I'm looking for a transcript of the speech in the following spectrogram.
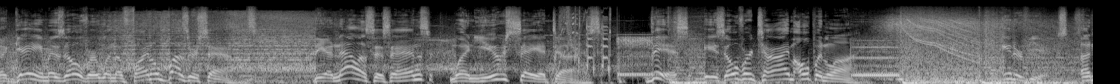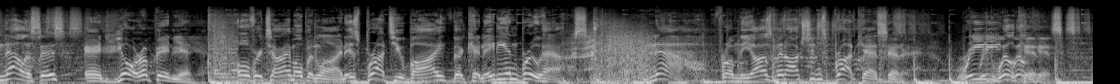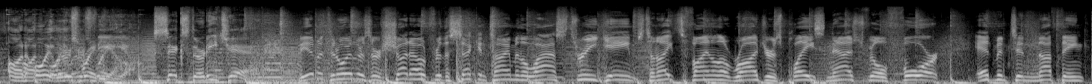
The game is over when the final buzzer sounds. The analysis ends when you say it does. This is Overtime Open Line. Interviews, analysis, and your opinion. Overtime Open Line is brought to you by the Canadian Brew House. Now, from the Osmond Auctions Broadcast Center, Reed Wilkins on Oilers Radio, 630 Ched. The Edmonton Oilers are shut out for the second time in the last three games. Tonight's final at Rogers Place, Nashville 4, Edmonton nothing.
